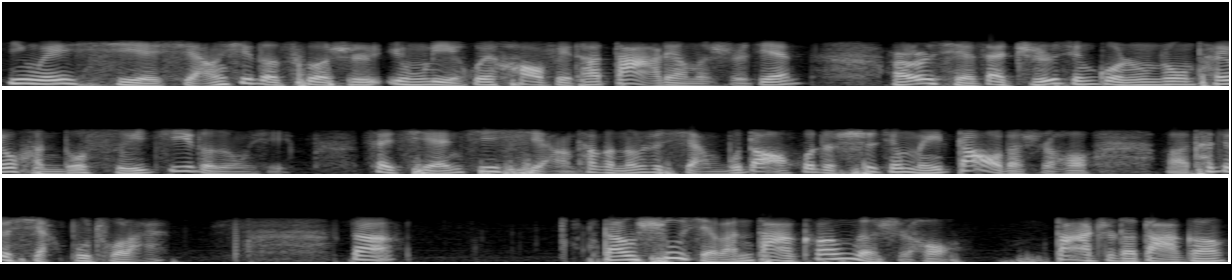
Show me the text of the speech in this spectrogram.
因为写详细的测试用例会耗费他大量的时间，而且在执行过程中，他有很多随机的东西，在前期想他可能是想不到，或者事情没到的时候啊，他就想不出来。那当书写完大纲的时候，大致的大纲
